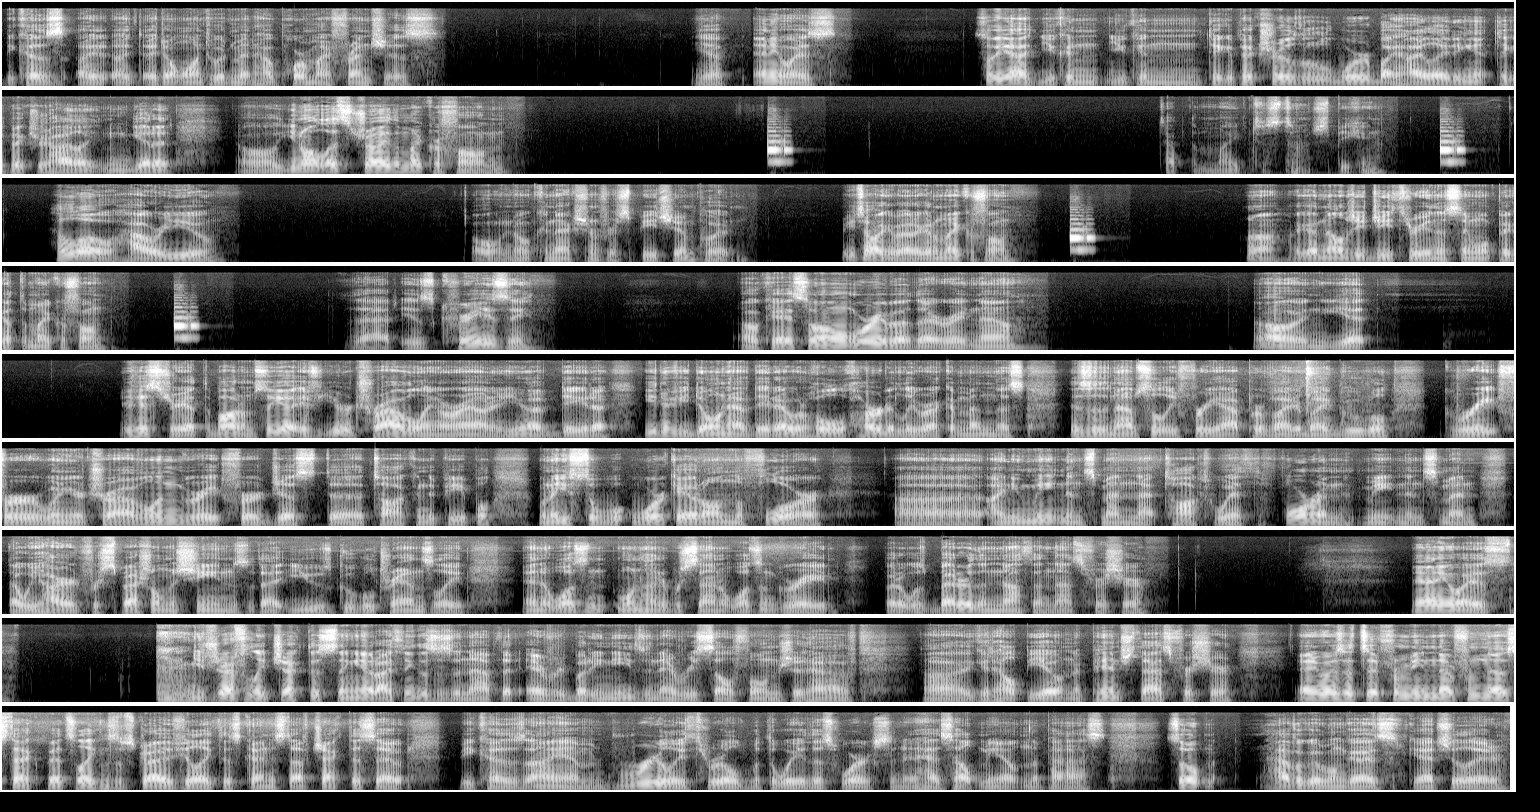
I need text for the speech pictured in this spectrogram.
because I, I, I don't want to admit how poor my French is. Yep. Anyways. So yeah, you can you can take a picture of the word by highlighting it. Take a picture, highlight, and get it. Oh, you know what? Let's try the microphone. Tap the mic to start speaking. Hello, how are you? Oh, no connection for speech input. What are you talking about? I got a microphone. Huh, I got an LG G3 and this thing won't pick up the microphone. That is crazy. Okay, so I won't worry about that right now. Oh, and yet your history at the bottom. So yeah, if you're traveling around and you have data, even if you don't have data, I would wholeheartedly recommend this. This is an absolutely free app provided by Google. Great for when you're traveling, great for just uh, talking to people. When I used to work out on the floor, uh, I knew maintenance men that talked with foreign maintenance men that we hired for special machines that use Google Translate. And it wasn't 100%, it wasn't great, but it was better than nothing, that's for sure. Anyways, you should definitely check this thing out. I think this is an app that everybody needs and every cell phone should have. Uh, it could help you out in a pinch, that's for sure. Anyways, that's it from me. Nev from Nev's Tech Bits. Like and subscribe if you like this kind of stuff. Check this out because I am really thrilled with the way this works and it has helped me out in the past. So, have a good one, guys. Catch you later.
